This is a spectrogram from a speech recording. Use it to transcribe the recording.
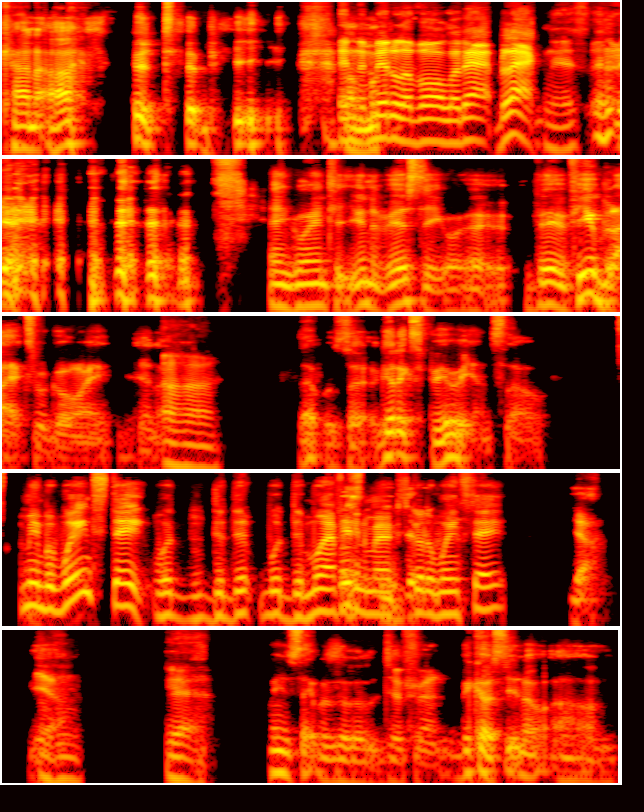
kind of odd to be in the middle of all of that blackness and going to university where very few blacks were going you know uh-huh. that was a good experience though i mean but wayne state would did would the more african americans go to wayne state yeah yeah mm-hmm. yeah wayne state was a little different because you know um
